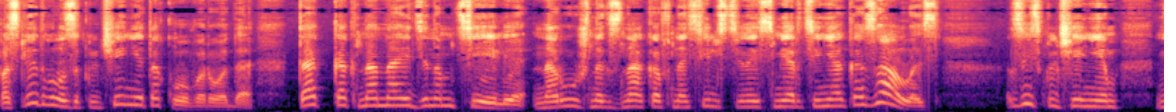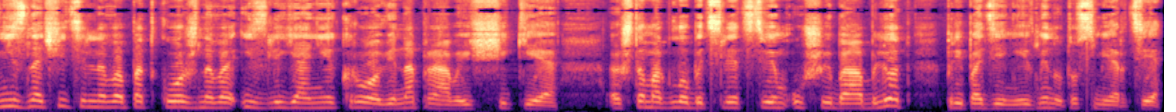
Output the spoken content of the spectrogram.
последовало заключение такого рода: так как на найденном теле наружных знаков насильственной смерти не оказалось, за исключением незначительного подкожного излияния крови на правой щеке, что могло быть следствием ушиба об лёд при падении в минуту смерти.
